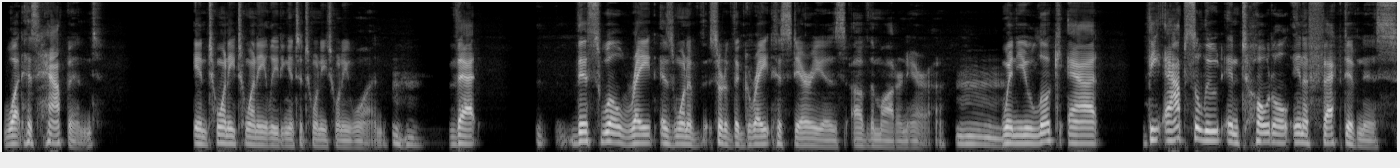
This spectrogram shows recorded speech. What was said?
what has happened in 2020 leading into 2021 mm-hmm. that this will rate as one of the, sort of the great hysterias of the modern era. Mm. When you look at the absolute and total ineffectiveness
